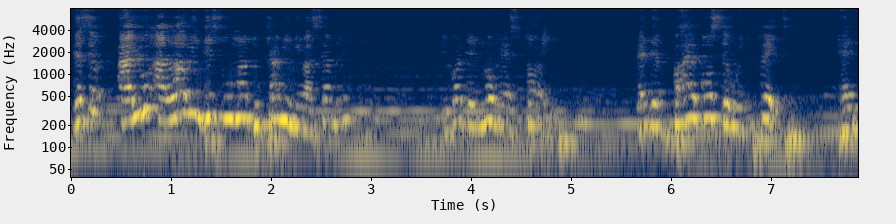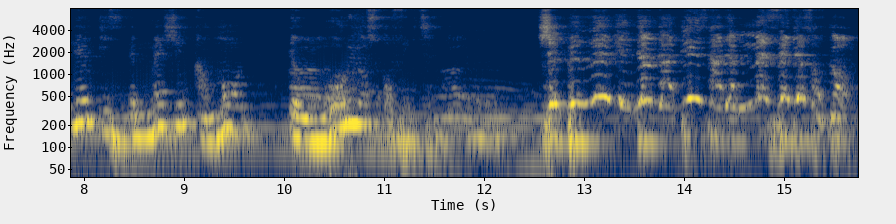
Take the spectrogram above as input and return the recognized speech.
They say, Are you allowing this woman to come in your assembly? Because they know her story. Then the Bible says, with faith, her name is a mention among the warriors of. Hallelujah. She believed in them that these are the messengers of God.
